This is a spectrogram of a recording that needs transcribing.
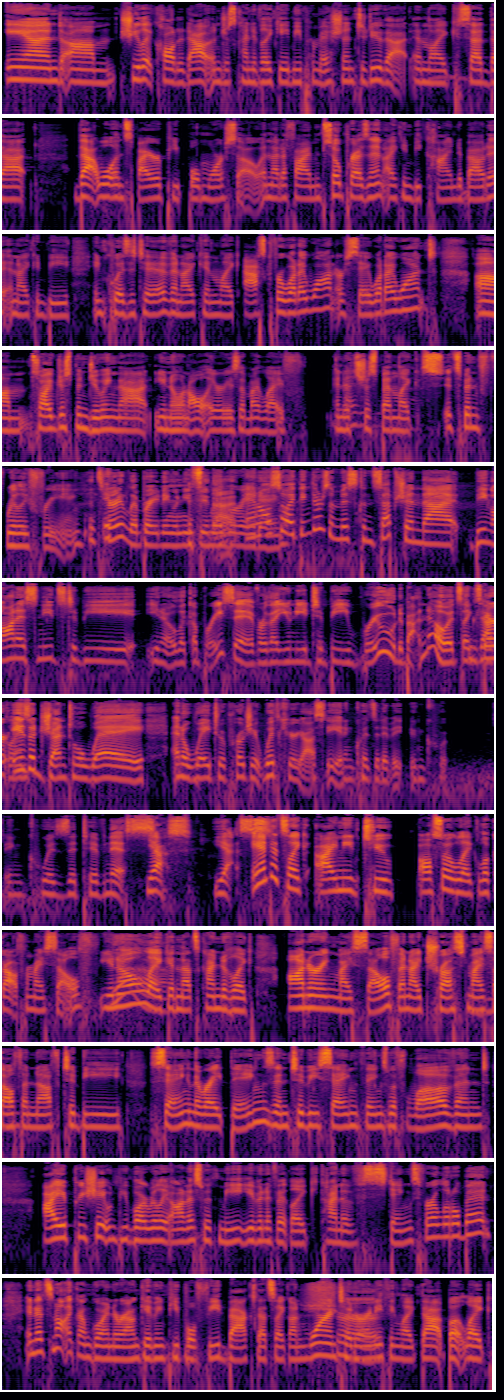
And um, she like called it out and just kind of like gave me permission to do that and like said that that will inspire people more so and that if i'm so present i can be kind about it and i can be inquisitive and i can like ask for what i want or say what i want um, so i've just been doing that you know in all areas of my life and it's I just been like it's been really freeing It's very liberating when you it's do that. And also, I think there's a misconception that being honest needs to be, you know, like abrasive or that you need to be rude about. No, it's like Exactly. there is a gentle way and a way to approach it with curiosity and inquisitive inqu- inquisitiveness. yes Yes. and it's like i need to also like look out for myself you know? Like and that's kind of like honoring myself and i trust Mm-hmm. myself enough to be saying the right things and to be saying things with love and i appreciate when people are really honest with me even if it like kind of stings for a little bit. And it's not like i'm going around giving people feedback that's like unwarranted or anything like that but like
